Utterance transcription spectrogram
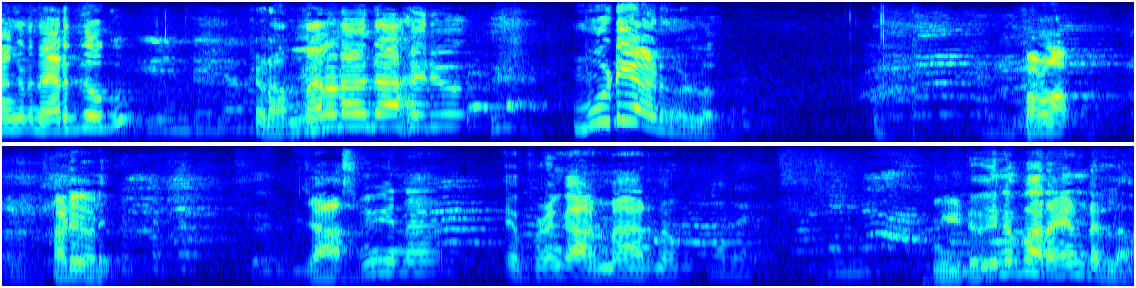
അങ്ങനെ നേരത്തെ നോക്കൂ. കിടന്നാലാണ് അവന്റെ ആ ഒരു മുടിയാണ് ഉള്ളു. കൊള്ളാം. അടിപൊളി. ജാസ്മി പിന്നെ എപ്പോഴും കാണുന്ന കാരണം വീട് പിന്നെ പറയണ്ടല്ലോ.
